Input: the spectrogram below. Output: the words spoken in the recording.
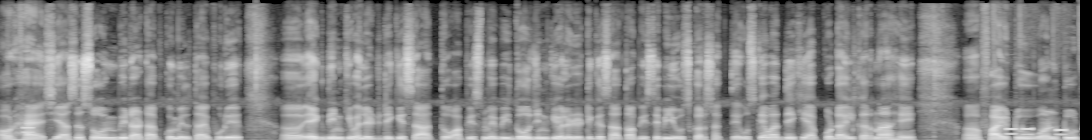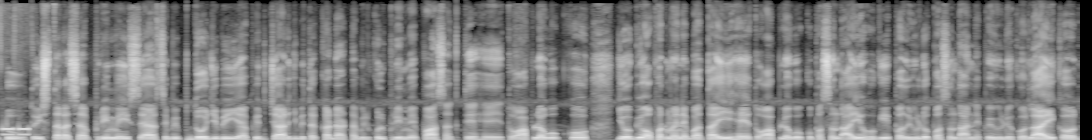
और हैश यहाँ से सौ एम डाटा आपको मिलता है पूरे एक दिन की वैलिडिटी के साथ तो आप इसमें भी दो दिन की वैलिडिटी के साथ आप इसे भी यूज़ कर सकते हैं उसके बाद देखिए आपको डायल करना है five two one two two तो इस तरह से आप फ्री में इससे ऐसे भी दो जीबी या फिर चार जीबी तक का डाटा बिल्कुल फ्री में पा सकते हैं। तो आप लोगों को जो भी ऑफ़र मैंने बताई है तो आप लोगों को पसंद आई होगी। पर वीडियो पसंद आने पे वीडियो को लाइक और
